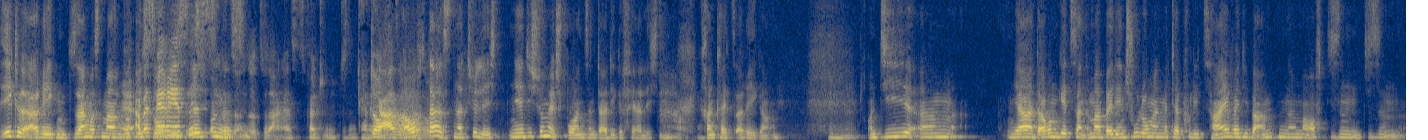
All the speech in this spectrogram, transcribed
ekelerregend, sagen wir es mal wirklich aber es so, wäre jetzt es nicht ist. ungesund sozusagen. Also es könnte nicht, das sind keine Doch, Gase auch so. das, natürlich. Nee, die Schimmelsporen sind da die gefährlichen Ah, okay. Mhm. Krankheitserreger. Und die ähm, ja, darum geht's dann immer bei den Schulungen mit der Polizei, weil die Beamten immer oft diesen, diesen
